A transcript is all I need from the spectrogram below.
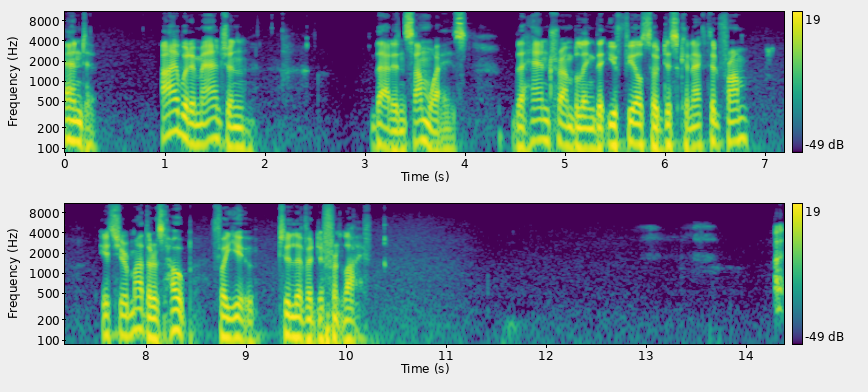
And I would imagine that in some ways, the hand trembling that you feel so disconnected from, it's your mother's hope for you to live a different life. I,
